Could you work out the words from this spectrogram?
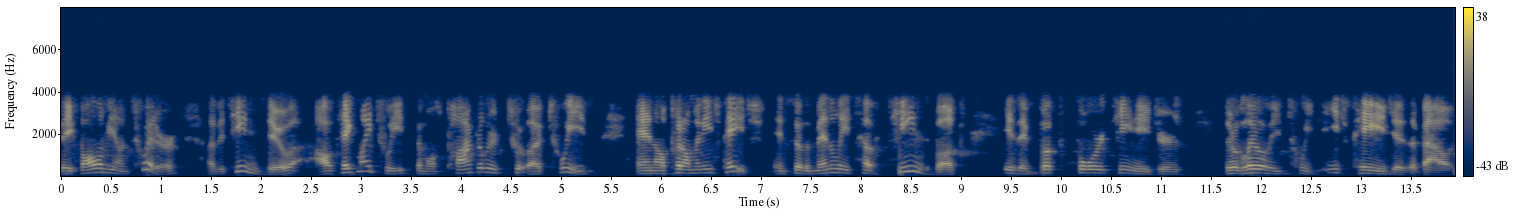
They follow me on Twitter. Uh, the teens do. I'll take my tweets, the most popular t- uh, tweets, and I'll put them on each page. And so the Mentally Tough Teens book is a book for teenagers. They're literally tweets. Each page is about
